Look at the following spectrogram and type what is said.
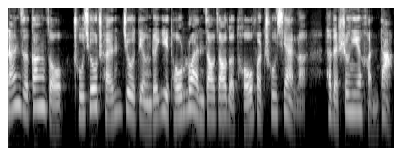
男子刚走，楚修尘就顶着一头乱糟糟的头发出现了。他的声音很大：“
